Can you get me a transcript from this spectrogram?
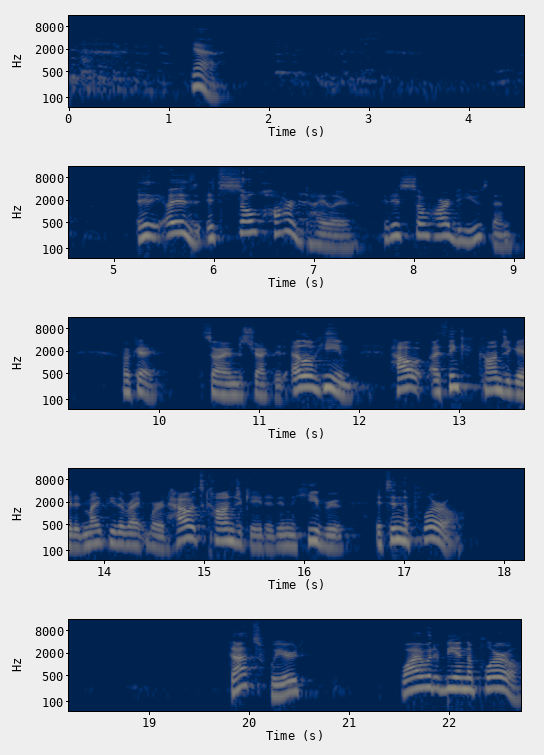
yeah, It is. It's so hard, Tyler. It is so hard to use them. Okay. Sorry, I'm distracted. Elohim. How I think conjugated might be the right word. How it's conjugated in the Hebrew, it's in the plural. That's weird. Why would it be in the plural?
